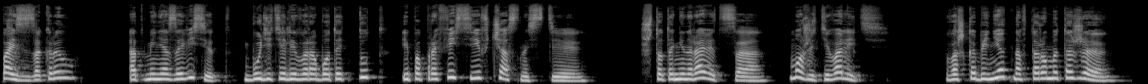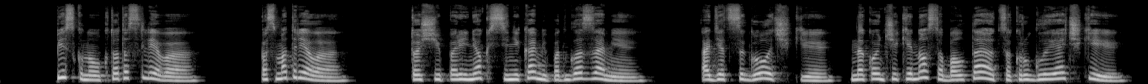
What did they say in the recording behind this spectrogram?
Пасть закрыл. От меня зависит, будете ли вы работать тут и по профессии в частности. Что-то не нравится, можете валить. Ваш кабинет на втором этаже!» Пискнул кто-то слева. Посмотрела. Тощий паренек с синяками под глазами. Одет с иголочки, на кончике носа болтаются круглые очки.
